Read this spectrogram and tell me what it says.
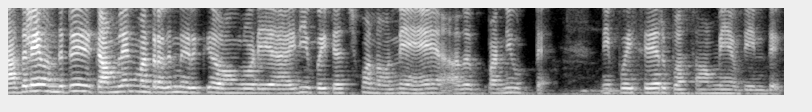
அதிலே வந்துட்டு கம்ப்ளைண்ட் பண்றதுன்னு இருக்கு. அவங்களுடைய ஐடியை போய் டச் பண்ண உடனே அதை பண்ணி விட்டேன். நீ போய் சேருப்பா சாமி அப்படின்ட்டு.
